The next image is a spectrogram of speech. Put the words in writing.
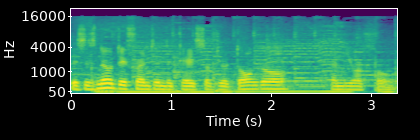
This is no different in the case of your dongle and your phone.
